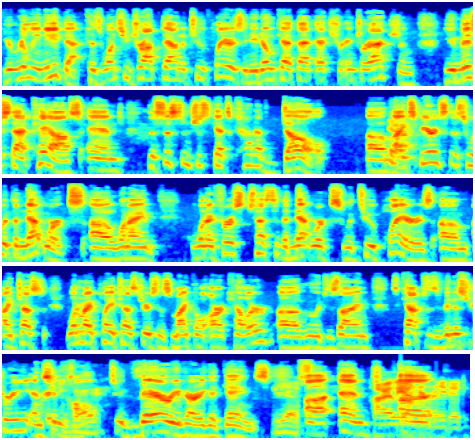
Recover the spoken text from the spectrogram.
you really need that because once you drop down to two players and you don't get that extra interaction you miss that chaos and the system just gets kind of dull um, yeah. i experienced this with the networks uh, when i when I first tested the networks with two players, um, I test one of my play testers is Michael R. Keller, uh, who designed Captains of Industry and Great City design. Hall, two very very good games. Yes, uh, and highly uh, underrated.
